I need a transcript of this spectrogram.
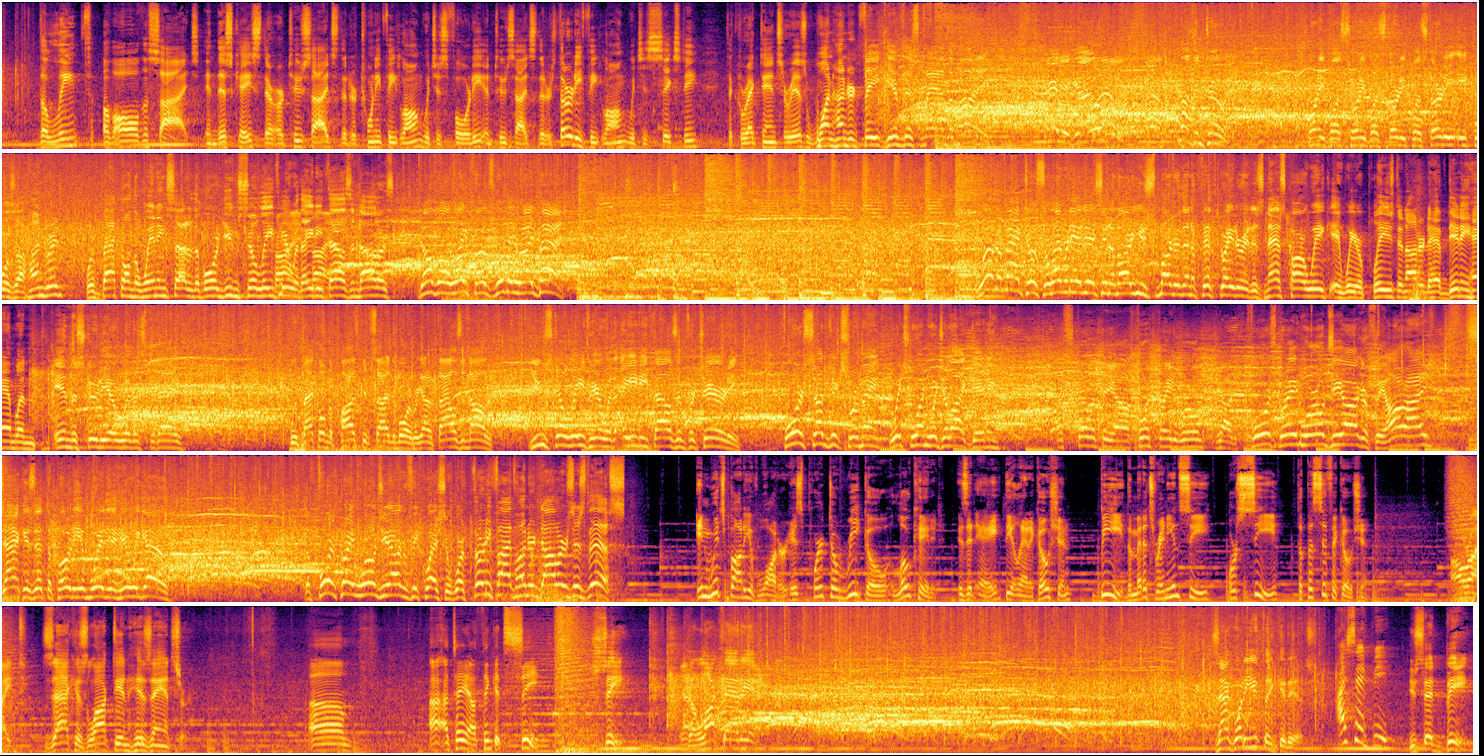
the length of all the sides. In this case, there are two sides that are 20 feet long, which is 40, and two sides that are 30 feet long, which is 60. The correct answer is 100 feet. Give this man the money. There you go. Nothing to it. 20 plus 20 plus 30 plus 30 equals 100. We're back on the winning side of the board. You can still leave Try here with $80,000. Don't go away, folks. We'll be right back. Welcome back to a celebrity edition of Are You Smarter Than a Fifth Grader? It is NASCAR week, and we are pleased and honored to have Denny Hamlin in the studio with us today. We're back on the positive side of the board. We got $1,000. You can still leave here with 80,000 for charity. Four subjects remain. Which one would you like, Denny? Let's go with the uh, fourth grade world geography. Fourth grade world geography. All right. Zach is at the podium with you. Here we go. The fourth grade world geography question worth $3,500 is this. In which body of water is Puerto Rico located? Is it A, the Atlantic Ocean, B, the Mediterranean Sea, or C, the Pacific Ocean? All right. Zach has locked in his answer. Um, I, I tell you, I think it's C. C. Gonna lock that Zach, what do you think it is? I said B. You said B.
